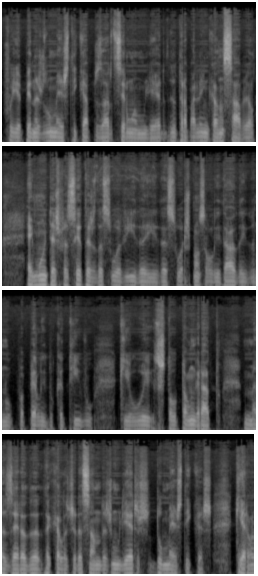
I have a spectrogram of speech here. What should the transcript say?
foi apenas doméstica, apesar de ser uma mulher de trabalho incansável em muitas facetas da sua vida e da sua responsabilidade e do, no papel educativo que eu estou tão grato, mas era da, daquela geração das mulheres domésticas, que eram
